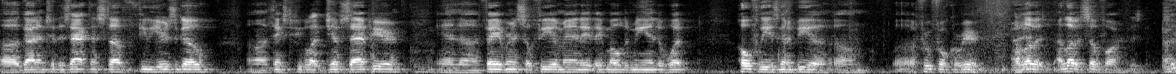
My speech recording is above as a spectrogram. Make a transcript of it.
Uh, got into this acting stuff a few years ago. Uh, thanks to people like Jeff Sapp here and uh, Faber and Sophia, man, they, they molded me into what hopefully is going to be a, um, a fruitful career. I love it. I love it so far. So,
